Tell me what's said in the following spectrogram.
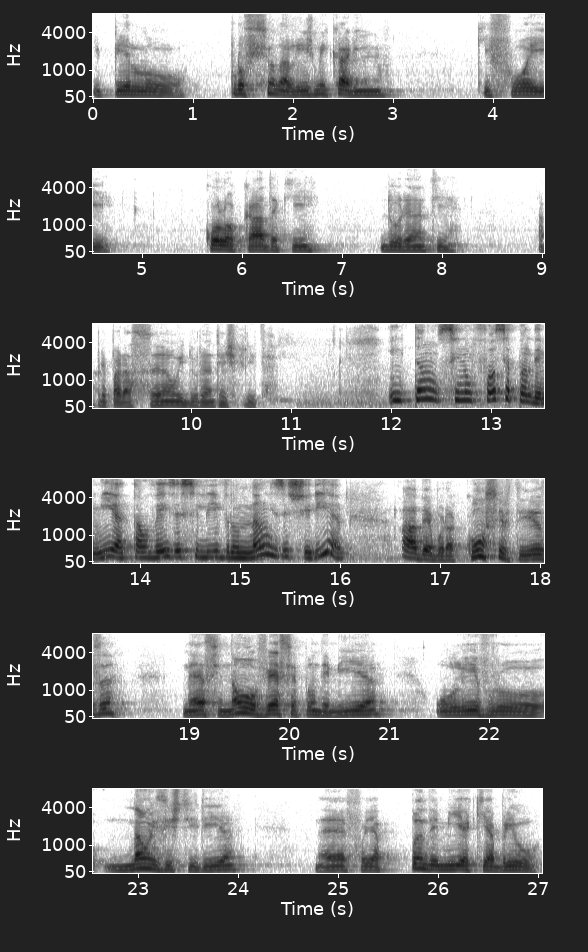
e pelo profissionalismo e carinho que foi colocado aqui durante a preparação e durante a escrita. Então, se não fosse a pandemia, talvez esse livro não existiria? Ah, Débora, com certeza, né, se não houvesse a pandemia, o livro não existiria. Né? Foi a pandemia que abriu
